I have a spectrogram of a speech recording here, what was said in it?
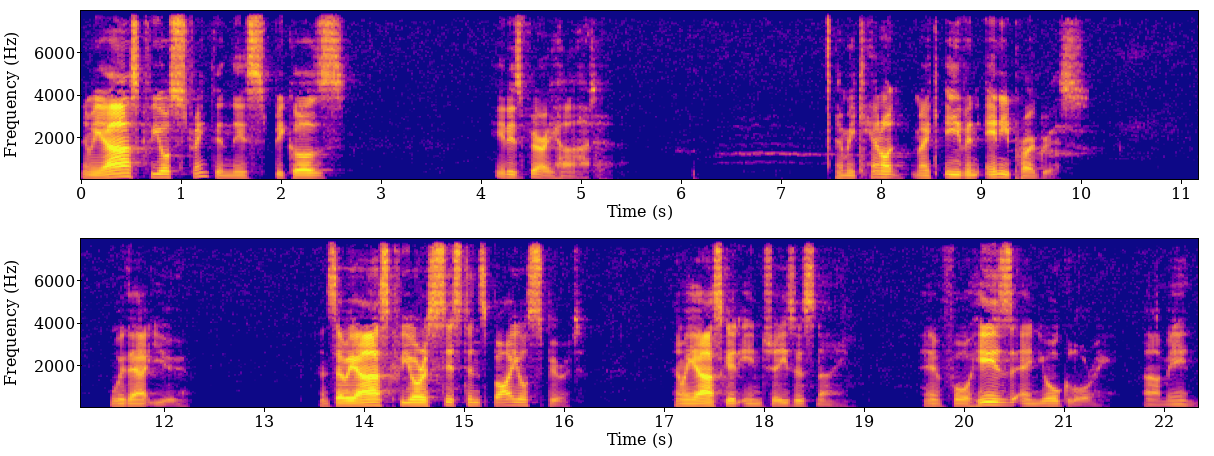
And we ask for your strength in this because it is very hard. And we cannot make even any progress without you. And so we ask for your assistance by your Spirit. And we ask it in Jesus' name and for his and your glory. Amen.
